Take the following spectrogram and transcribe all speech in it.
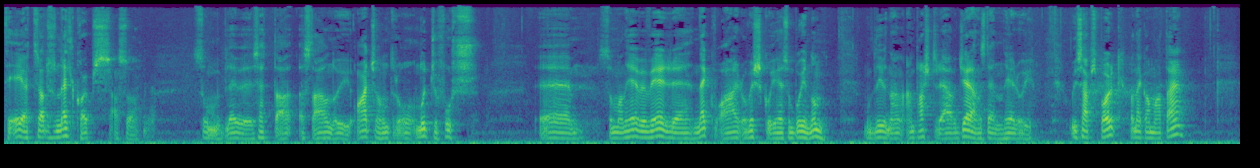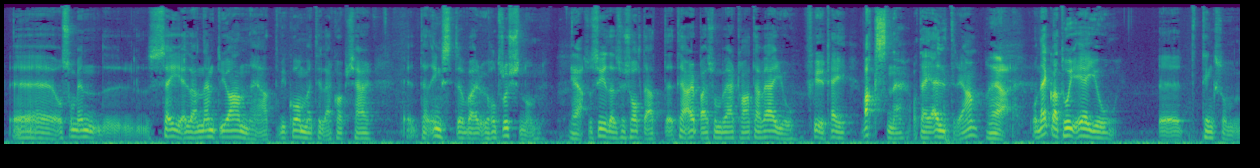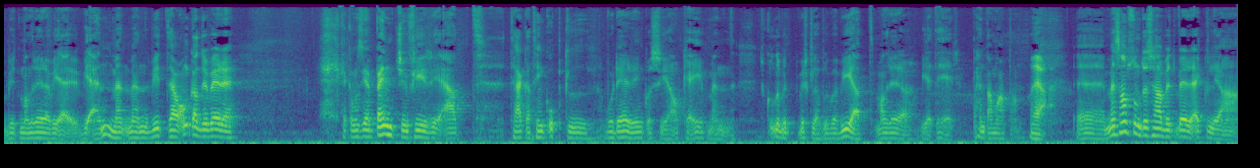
det er jo et traditionellt korps altså som blev sett av staden i 1894 ehm som man hever ver nekvar og virko i her som boi innom mot livet en parster av Geranstein her i, i Sapsborg på nekva matar eh, og som en uh, sier eller nevnte Johanne at vi kommer til et korps her den yngste var i Holtrusjen. Ja. Så sier det så skjølt at det arbeid som vi har tatt, det var jo for de vaksne og de eldre, ja. Ja. Og nekva tog er jo eh, ting som vi manererer vi, vi enn, men, men vi har omgang til å være, hva kan man si, benchen for at teka ting opp til vurdering og sier, ok, men skulle vi virkelig bli vi at manererer vi etter her, på hentan matan. Ja, ja Eh men samstundes har vi varit äckliga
